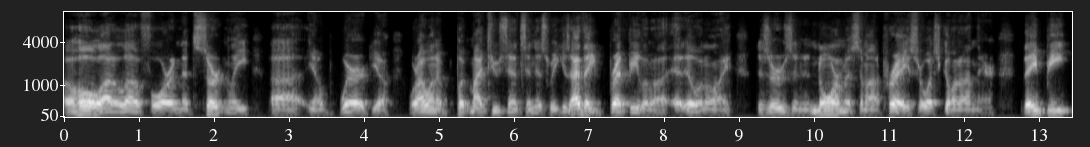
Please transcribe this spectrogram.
a whole lot of love for, and that's certainly uh, you know where you know where I want to put my two cents in this week is I think Bret Bielema at Illinois deserves an enormous amount of praise for what's going on there. They beat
